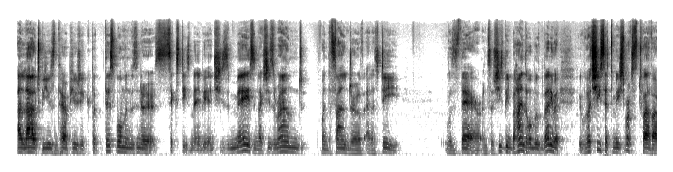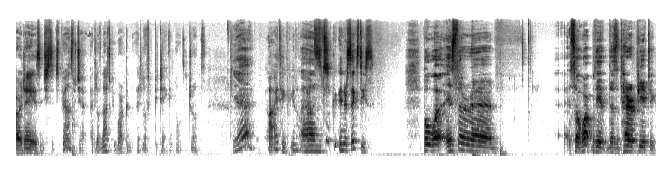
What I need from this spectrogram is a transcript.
allowed to be used in therapeutic. But this woman was in her sixties maybe, and she's amazing. Like she's around when the founder of LSD was there, and so she's been behind the whole movement. But anyway, what she said to me, she works twelve hour days, and she said, "To be honest with you, I'd love not to be working. I'd love to be taking loads of drugs." yeah. I think you know And- fuck- in her sixties. But what is there? Uh, so what? There's a therapeutic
